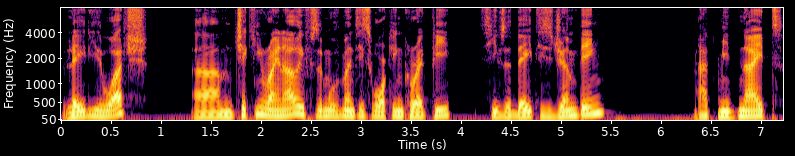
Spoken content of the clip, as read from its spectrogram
ladies watch. Um, checking right now if the movement is working correctly. See if the date is jumping at midnight.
